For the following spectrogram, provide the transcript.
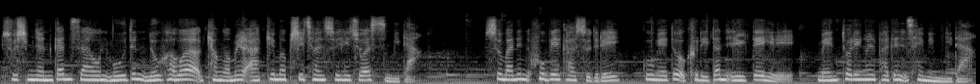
수십 년간 쌓아온 모든 노하와 경험을 아낌없이 전수해 주었습니다. 수많은 후배 가수들이 꿈에도 그리던 1대1 멘토링을 받은 셈입니다.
